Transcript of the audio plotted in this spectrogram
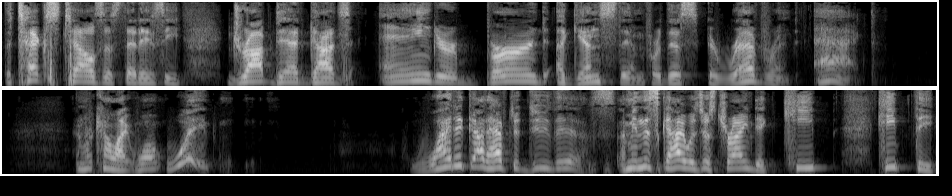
The text tells us that as he dropped dead, God's anger burned against them for this irreverent act. And we're kind of like, well, wait, why did God have to do this? I mean, this guy was just trying to keep, keep the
